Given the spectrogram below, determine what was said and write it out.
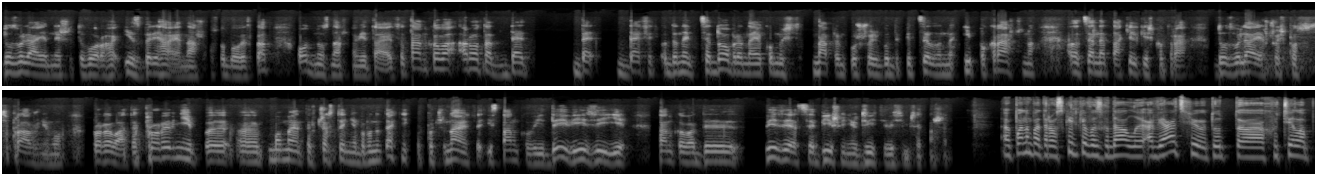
дозволяє нищити ворога і зберігає наш особовий склад, однозначно вітається. Танкова рота, де де 10 одиниць це добре, на якомусь напрямку щось буде підсилено і покращено, але це не та кількість, яка дозволяє щось по справжньому проривати. Проривні е, е, моменти в частині бронетехніки починаються із танкової дивізії. Танкова дивізія це більше ніж 280 машин. Е, Пане Петро, оскільки ви згадали авіацію, тут е, хотіла б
